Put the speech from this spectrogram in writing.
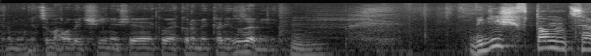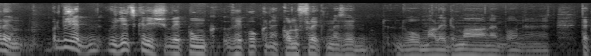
jenom něco málo větší, než je jako ekonomika nizozemí. Vidíš v tom celém, protože vždycky, když vypunk, vypukne konflikt mezi dvouma lidma, nebo ne, tak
